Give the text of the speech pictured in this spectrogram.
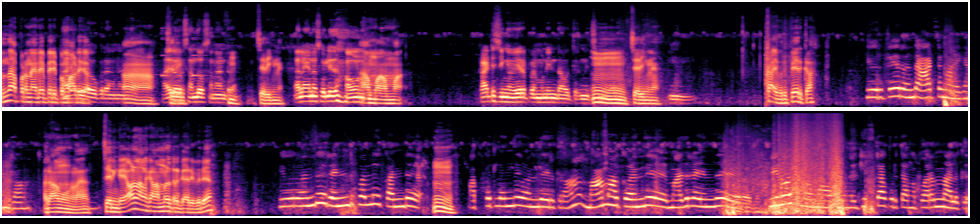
வந்து அப்புறம் நிறைய பேர் இப்போ நிறைய மாடுக. பேர் அவுக்குறாங்க அதில் ஒரு சந்தோஷம் சரிங்கண்ணா. அதெல்லாம் என்ன சொல்லி தான் ஆகணும். ஆமாம் ஆமாம் காட்டுச்சிங்க வீரப்பன் முனின்னு தான் ஊற்றிருந்துச்சு ம் ம் சரிங்கண்ணா. ம். அக்கா இவர் பேருக்கா? இவர் பேர் வந்து ஆட்டநாயகன் ராம். ராமுங்களா? சரிங்க. எவ்வளோ நாளுக்கா நம்மள்ட்ட இருக்காரு இவர்? இவர் வந்து ரெண்டு பல்லு கண்டு. ம். அப்பத்துல இருந்து வந்து இருக்கிறான். மாமாவுக்கு வந்து மதுரை இருந்து வினோத் மாமா அவங்க கிஃப்டா கொடுத்தாங்க பிறந்த நாளுக்கு.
